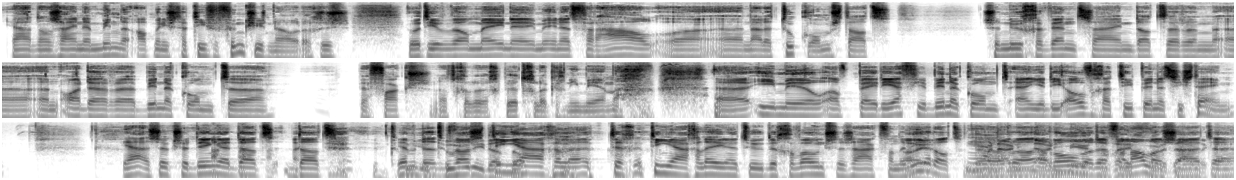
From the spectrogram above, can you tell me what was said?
ja, dan zijn er minder administratieve functies nodig. Dus je wordt hier wel meenemen in het verhaal uh, naar de toekomst dat ze nu gewend zijn dat er een, een order binnenkomt per fax. Dat gebeurt gelukkig niet meer. Maar uh, e-mail of pdf je binnenkomt en je die over gaat typen in het systeem. Ja, zulke soort dingen. Dat, dat, ja, dat was tien jaar, geleden, tien jaar geleden natuurlijk de gewoonste zaak van de oh, wereld. Ja. Er nou, nou, rolde er van alles uit, uh,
